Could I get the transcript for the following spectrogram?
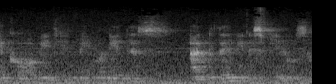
echo of it in Maimonides, and then in Spinoza.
